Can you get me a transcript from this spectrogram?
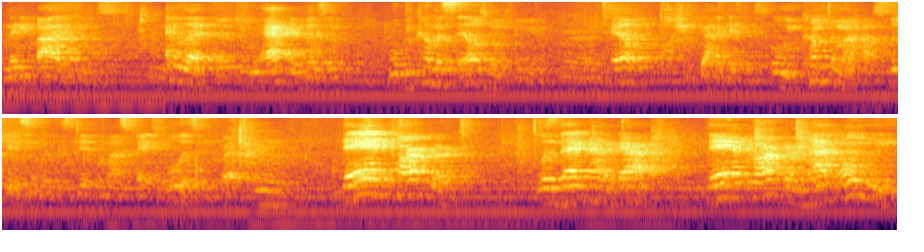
and they buy a piece. Hmm. A collector, through activism, will become a salesman for you hmm. and tell, oh, you gotta get this. Oh, you come to my house, look and see what this did for my space. Oh, it's incredible. Dan Parker was that kind of guy. Dan Parker not only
